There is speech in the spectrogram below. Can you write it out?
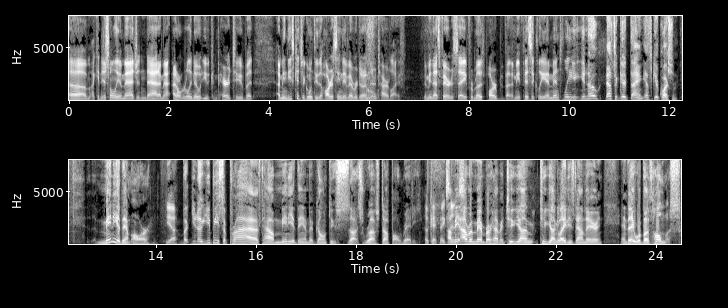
Um, I can just only imagine that. I mean, I, I don't really know what you compare it to, but I mean, these kids are going through the hardest thing they've ever done in their entire life. I mean, that's fair to say for most part. But I mean, physically and You, mentally, you know, that's a good thing. That's a good question. Many of them are, yeah. but you know, you'd be surprised how many of them have gone through such rough stuff already. Okay, makes sense. I mean, I remember having two young two young ladies down there, and and they were both homeless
